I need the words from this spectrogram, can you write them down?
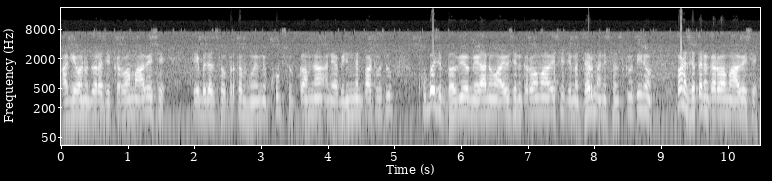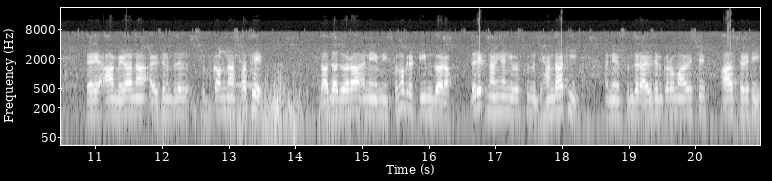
આગેવાનો દ્વારા જે કરવામાં આવે છે, તે બદલ સૌપ્રથમ હું એમને ખૂબ શુભકામના અને અભિનંદન પાઠવું છું. ખૂબ જ ભવ્ય મેળાનું આયોજન કરવામાં આવે છે, જેમાં ધર્મ અને સંસ્કૃતિનો પણ જતન કરવામાં આવે છે. ત્યારે આ મેળાના આયોજન બદલ શુભકામના સાથે દાદા દ્વારા અને એમની સમગ્ર ટીમ દ્વારા દરેક નાની નાની વસ્તુનું ધ્યાન રાખી અને સુંદર આયોજન કરવામાં આવે છે. આ સ્થળેથી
